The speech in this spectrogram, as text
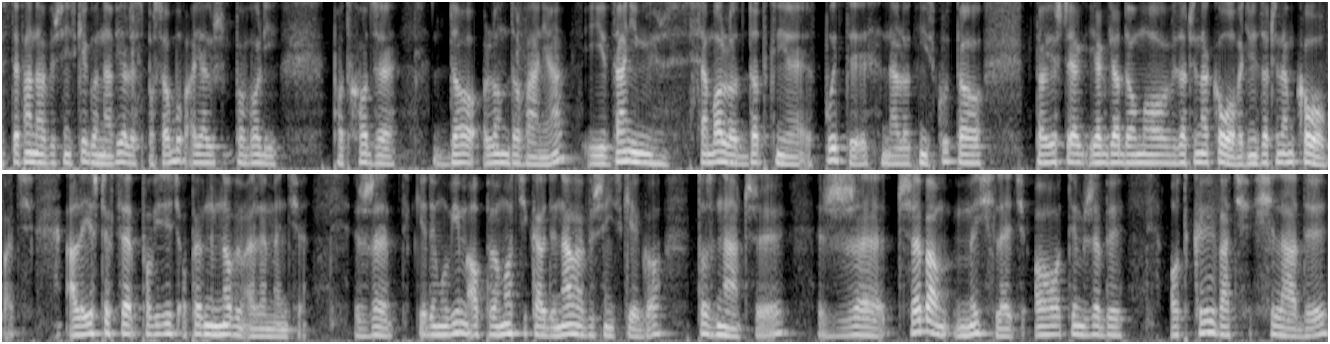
Stefana Wyszyńskiego na wiele sposobów, a ja już powoli podchodzę do lądowania i zanim samolot dotknie płyty na lotnisku, to, to jeszcze jak, jak wiadomo zaczyna kołować, więc zaczynam kołować. Ale jeszcze chcę powiedzieć o pewnym nowym elemencie, że kiedy mówimy o promocji kardynała Wyszyńskiego, to znaczy, że trzeba myśleć o tym, żeby odkrywać ślady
